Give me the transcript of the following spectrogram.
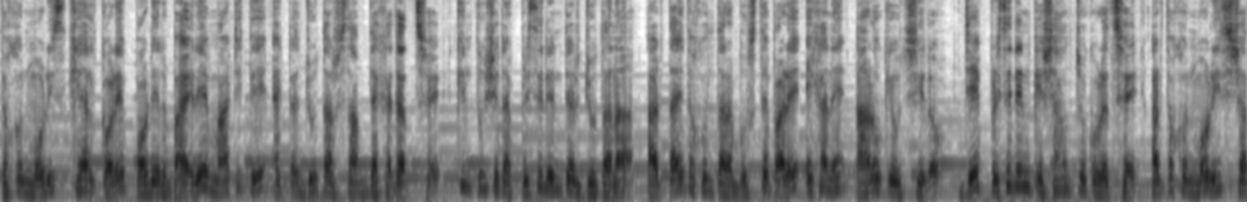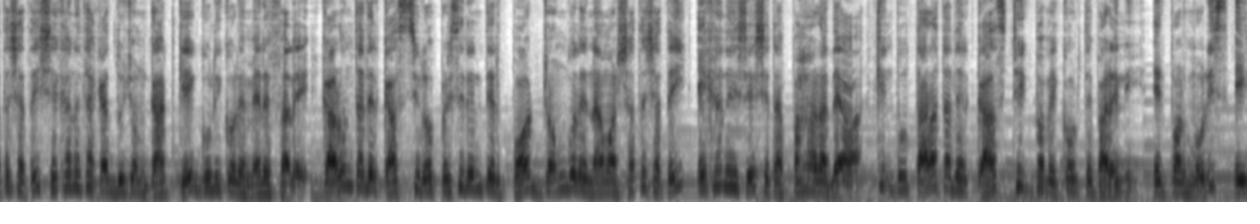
তখন মরিস খেয়াল করে পডের বাইরে মাটিতে একটা জুতার সাপ দেখা যাচ্ছে। কিন্তু সেটা প্রেসিডেন্টের জুতা না। আর তাই তখন তারা বুঝতে পারে, এখানে আরও কেউ ছিল। যে প্রেসিডেন্টকে সাহায্য করেছে। আর তখন মরিস সাথে সাথেই সেখানে থাকা দুজন গার্ডকে গুলি করে মেরে ফেলে। কারণ তাদের কাজ ছিল প্রেসিডেন্টের পর জঙ্গলে নামার সাথে সাথেই এখানে এসে সেটা পাহারা দেওয়া। কিন্তু তারা তাদের কাজ ঠিকভাবে করতে পারেনি। এরপর মরিস, এই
